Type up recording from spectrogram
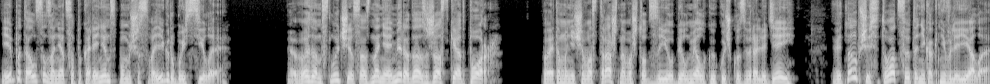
и пытался заняться покорением с помощью своей грубой силы. В этом случае сознание мира даст жесткий отпор. Поэтому ничего страшного, что Цзуи убил мелкую кучку зверолюдей, ведь на общую ситуацию это никак не влияло.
